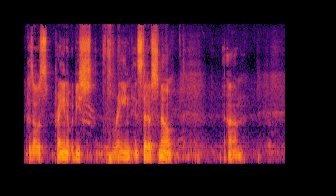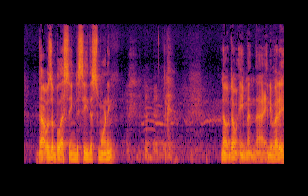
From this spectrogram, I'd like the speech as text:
because I was praying it would be rain instead of snow. Um, that was a blessing to see this morning. No, don't amen that, anybody.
